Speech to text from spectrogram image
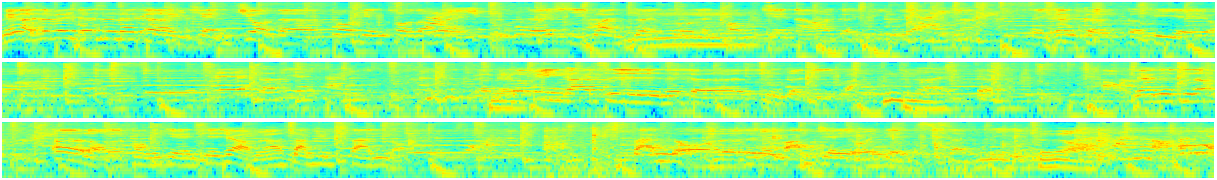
没有，这边就是那个以前旧的透天厝都会都会习惯最多的空间，然后一个运用的。对，你看隔隔壁也有啊。哎，隔壁在晒衣服。隔壁应该是那个住的地方。对对。好，现在就是二楼的空间，接下来我们要上去三楼。三楼的这个房间有一点神秘。真的哦。三楼，而且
